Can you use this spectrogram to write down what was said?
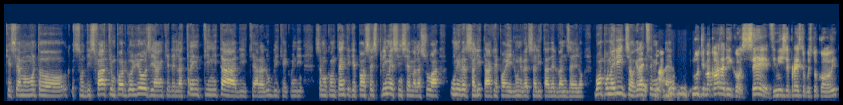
che siamo molto soddisfatti, un po' orgogliosi anche della trentinità di Chiara Lubic e quindi siamo contenti che possa esprimersi insieme alla sua universalità che è poi l'universalità del Vangelo. Buon pomeriggio, grazie eh, mille. L'ultima cosa dico, se finisce presto questo Covid,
